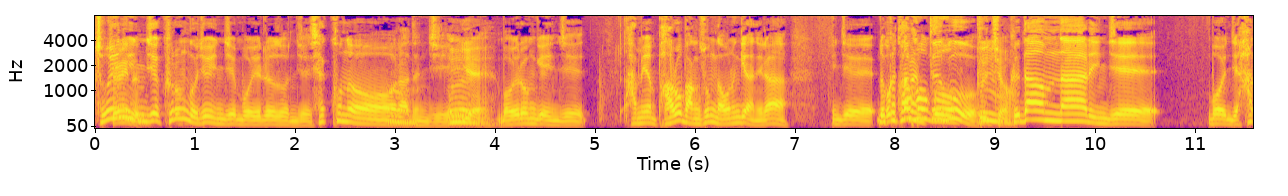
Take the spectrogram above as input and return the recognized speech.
저희는, 이제 그런 거죠. 이제 뭐 예를 들어서 이제 새 코너라든지 예. 뭐 이런 게 이제 하면 바로 방송 나오는 게 아니라 이제 녹화 떠보고. 뜨고 그렇죠. 그 다음 날 이제 뭐 이제 하-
